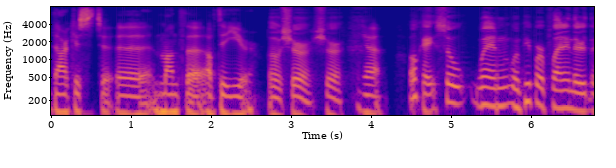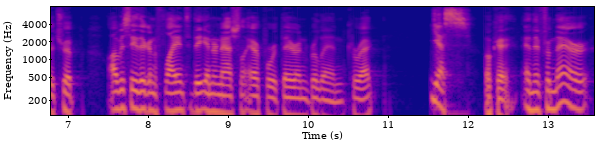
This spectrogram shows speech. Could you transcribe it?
darkest uh, month uh, of the year. Oh, sure, sure. Yeah. Okay, so when when people are planning their their trip, obviously they're going to fly into the international airport there in Berlin, correct? Yes. Okay, and then from there,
